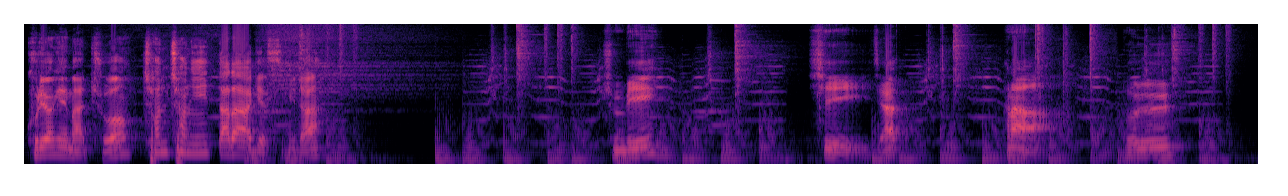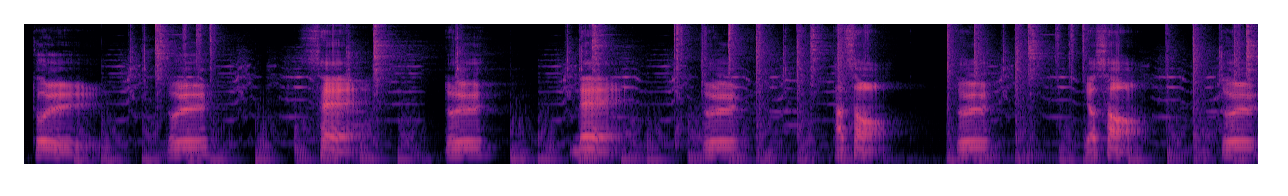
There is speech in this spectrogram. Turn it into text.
구령에 맞추어 천천히 따라하겠습니다. 준비, 시작. 하나, 둘, 둘, 둘, 셋, 둘, 넷, 둘, 다섯, 둘, 여섯, 둘,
